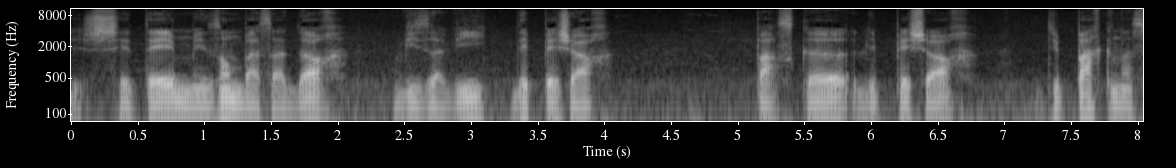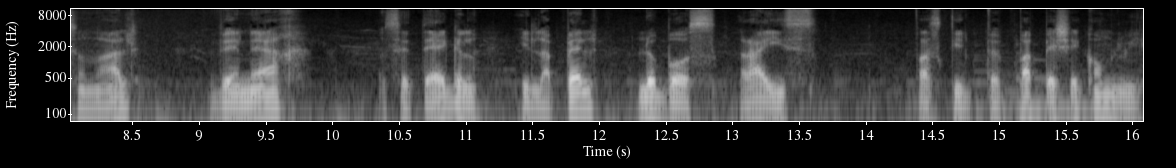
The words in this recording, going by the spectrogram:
j'étais mes ambassadeurs vis-à-vis des pêcheurs. Parce que les pêcheurs du parc national vénèrent cet aigle, il l'appelle le boss, Raïs, parce qu'il ne peut pas pêcher comme lui.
